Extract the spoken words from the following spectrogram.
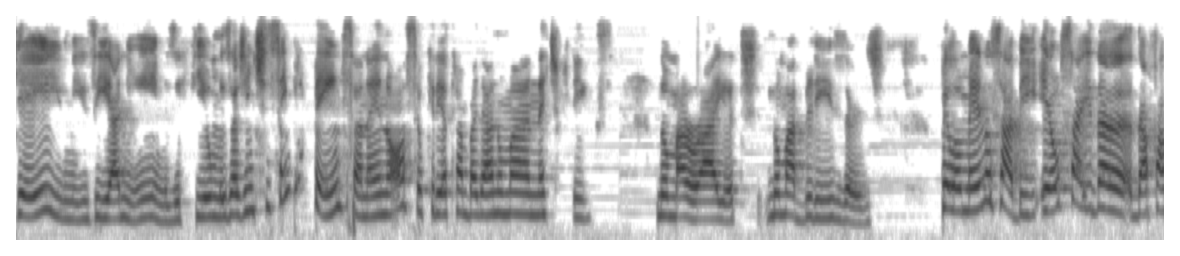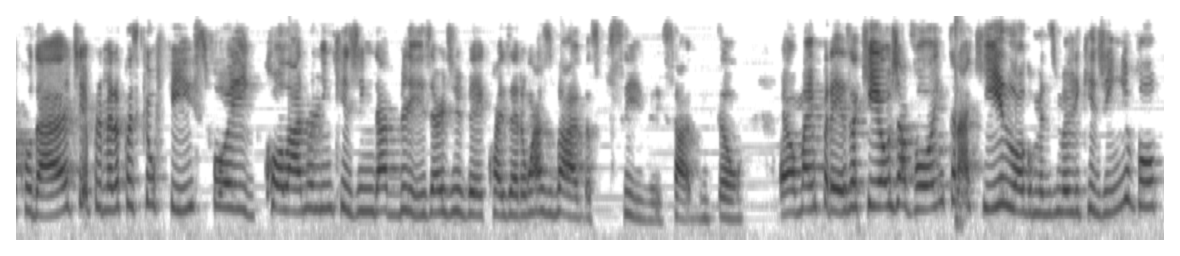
games e animes e filmes, a gente sempre pensa, né? Nossa, eu queria trabalhar numa Netflix, numa Riot, numa Blizzard. Pelo menos, sabe, eu saí da, da faculdade e a primeira coisa que eu fiz foi colar no LinkedIn da Blizzard e ver quais eram as vagas possíveis, sabe? Então, é uma empresa que eu já vou entrar aqui, logo menos meu LinkedIn, e vou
